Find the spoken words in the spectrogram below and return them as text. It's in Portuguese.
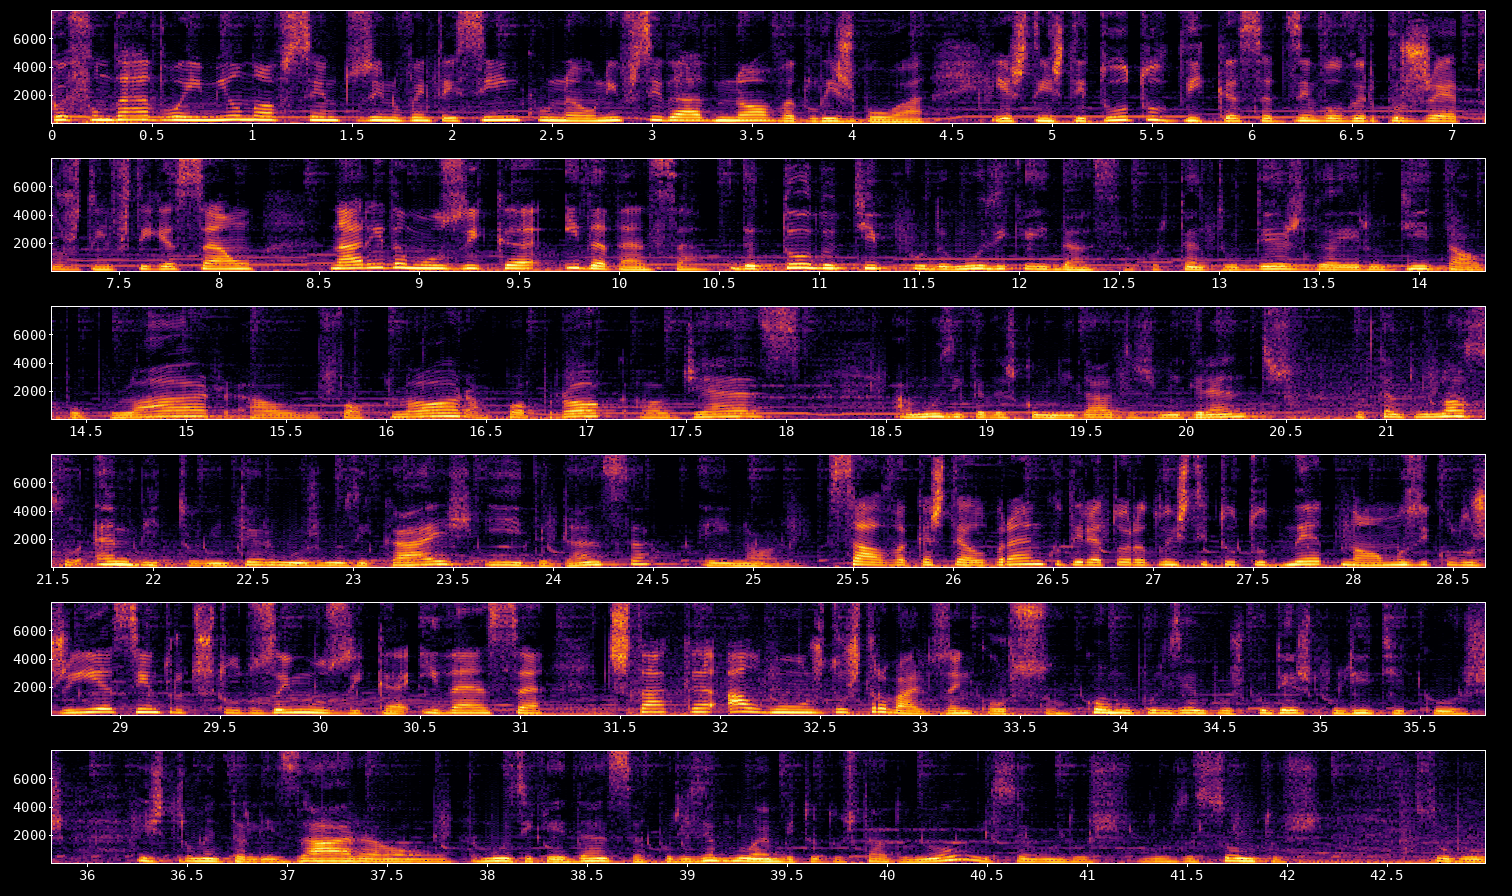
Foi fundado em 1995 na Universidade Nova de Lisboa. Este instituto dedica-se a desenvolver projetos de investigação na área da música e da dança. De todo tipo de música e dança, portanto, desde a erudita ao popular, ao folclore, ao pop rock, ao jazz, à música das comunidades migrantes. Portanto, o nosso âmbito em termos musicais e de dança é enorme. Salva Castelo Branco, diretora do Instituto de Etnomusicologia, Centro de Estudos em Música e Dança, destaca alguns dos trabalhos em curso. Como, por exemplo, os poderes políticos instrumentalizaram a música e dança, por exemplo, no âmbito do Estado Novo, isso é um dos, dos assuntos sobre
